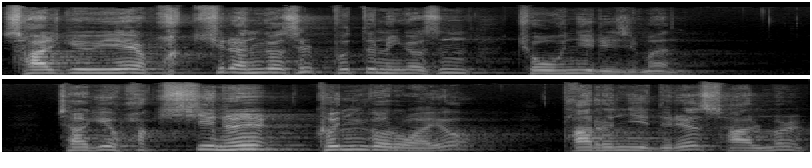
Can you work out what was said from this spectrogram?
살기 위해 확실한 것을 붙드는 것은 좋은 일이지만 자기 확신을 근거로 하여 다른 이들의 삶을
